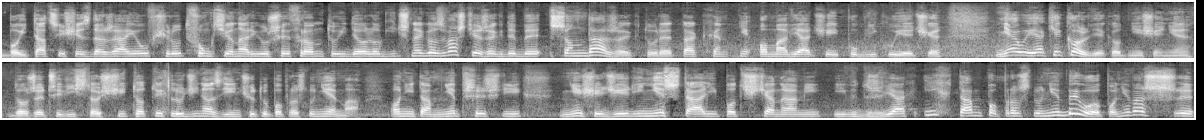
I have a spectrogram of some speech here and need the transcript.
bo i tacy się zdarzają wśród funkcjonariuszy frontu ideologicznego. Zważcie, że gdyby sondaże, które tak chętnie omawiacie i publikujecie, miały jakiekolwiek odniesienie do rzeczywistości, to tych ludzi na zdjęciu tu po prostu nie ma. Oni tam nie przyszli, nie siedzieli, nie stali pod ścianami i w drzwiach. Ich tam po prostu nie było, ponieważ y,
